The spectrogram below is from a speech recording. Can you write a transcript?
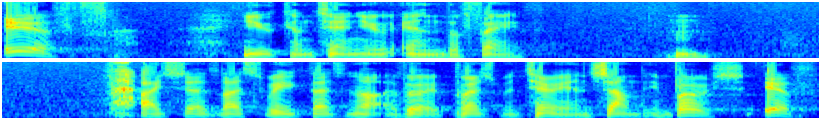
If you continue in the faith. Hmm. I said last week that's not a very Presbyterian sounding verse. If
